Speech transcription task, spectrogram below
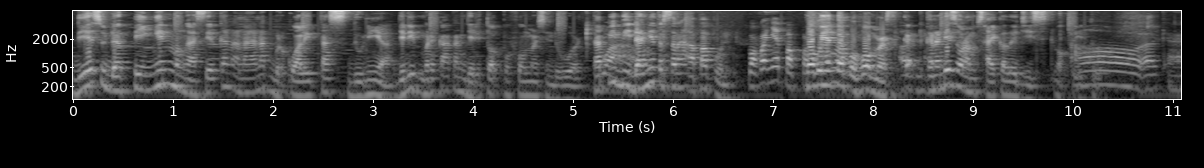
dia sudah pingin menghasilkan anak-anak berkualitas dunia jadi mereka akan jadi top performers in the world tapi Wow. bidangnya terserah apa pun Pokoknya top. pokoknya top performer. performers Ka- Oke. karena dia seorang psychologist waktu itu Oh, oke.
